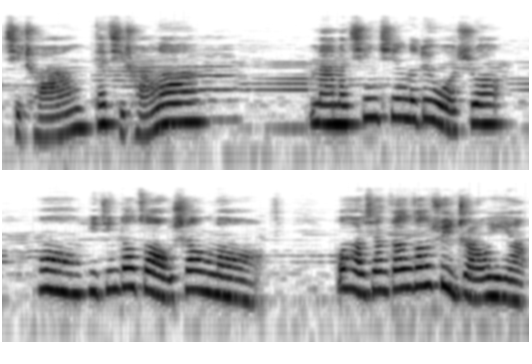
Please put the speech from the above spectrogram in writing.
起床，该起床了。妈妈轻轻地对我说：“哦，已经到早上了。”我好像刚刚睡着一样。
